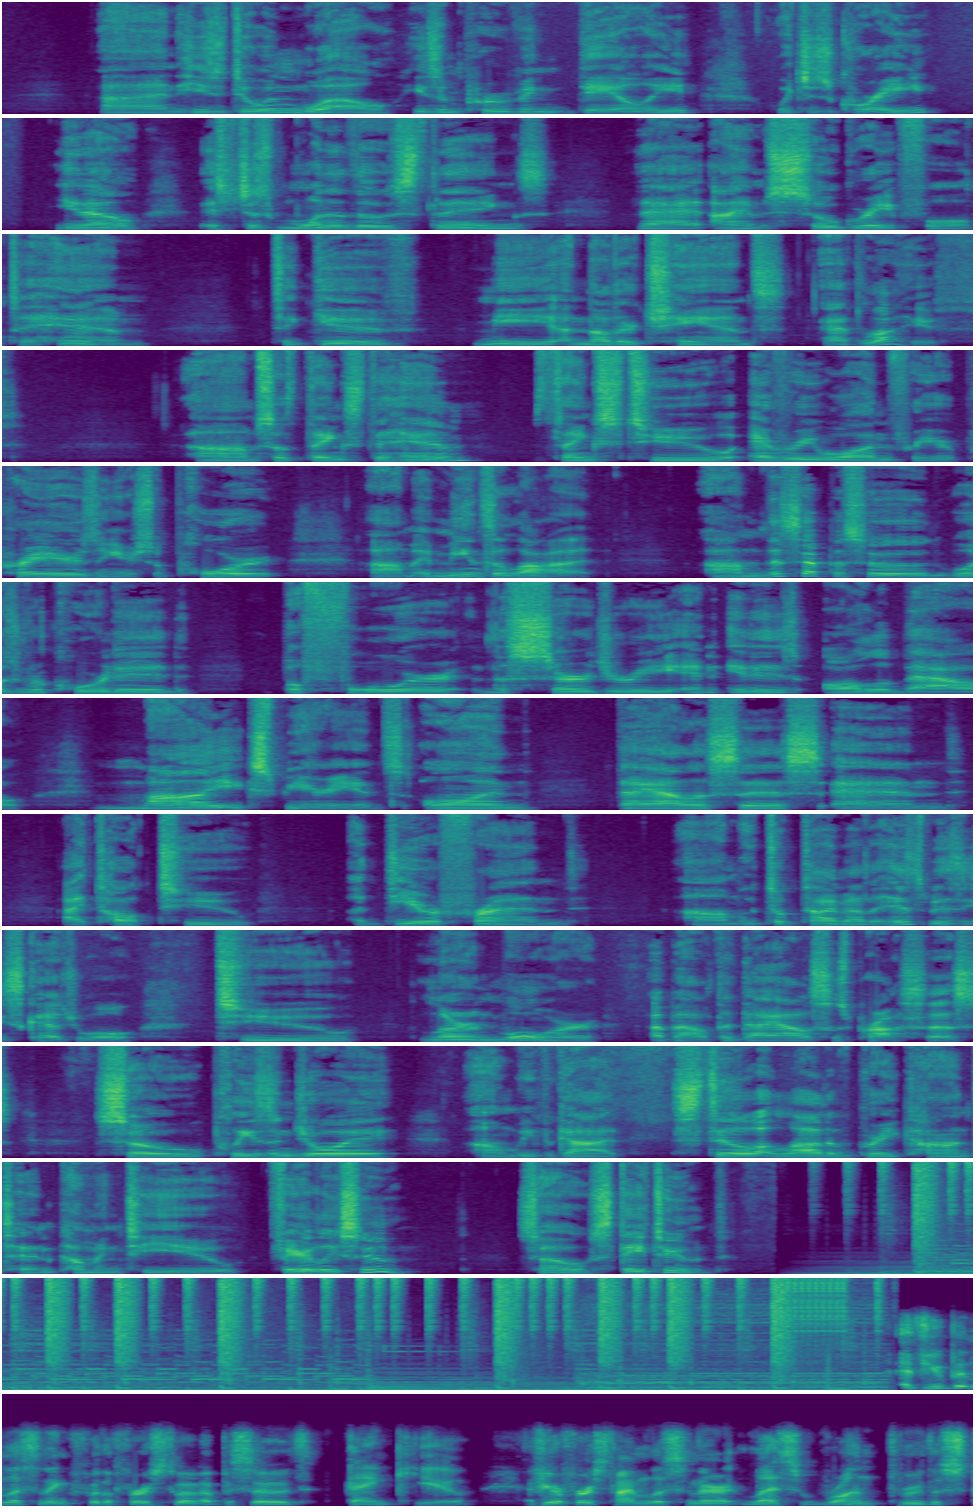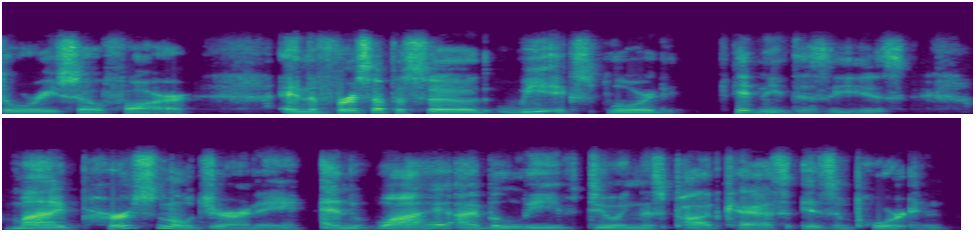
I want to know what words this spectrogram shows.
and he's doing well. He's improving daily, which is great. You know, it's just one of those things that I am so grateful to him to give me another chance at life. Um, so thanks to him. Thanks to everyone for your prayers and your support. Um, it means a lot. Um, this episode was recorded before the surgery, and it is all about my experience on dialysis. And I talked to a dear friend um, who took time out of his busy schedule to learn more about the dialysis process. So please enjoy. Um, we've got still a lot of great content coming to you fairly soon. So stay tuned. If you've been listening for the first two episodes, thank you. If you're a first time listener, let's run through the story so far. In the first episode, we explored kidney disease, my personal journey, and why I believe doing this podcast is important.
